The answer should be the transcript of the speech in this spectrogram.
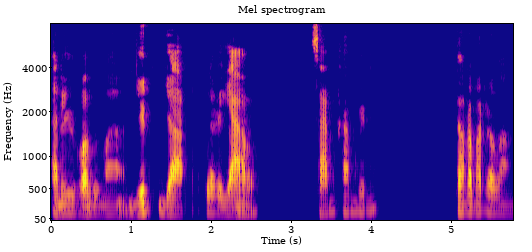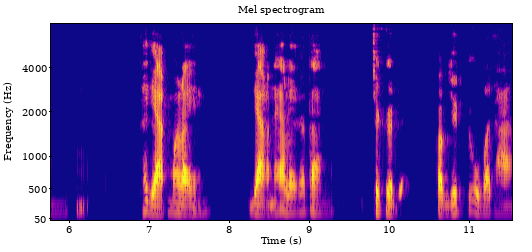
อันนี้คือความประมายึดอยากแล้วก็ยาวสามคำกันนี้ต้องระมัดระวัง ถ้าอยากเมื่อไหร่ อยากในอะไรก็ตาม จะเกิดความยึดคืออุปทาน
